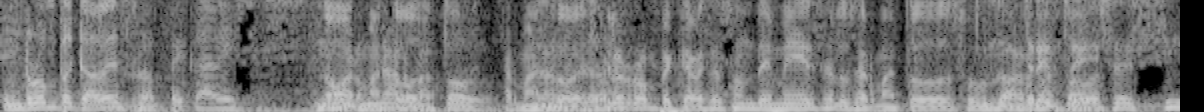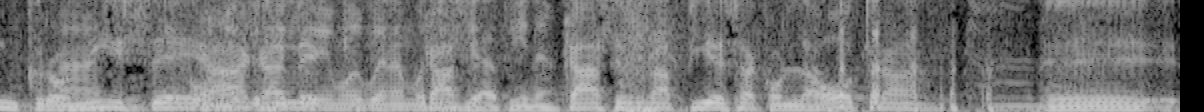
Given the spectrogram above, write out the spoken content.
Un rompecabezas. Rompecabezas. No, No, un armatodo. armatodo. Armatodo. Un Es que los rompecabezas son de mesa, los armatodos son Los 3D. armatodos es sincronice, Ah, sí, sí hágale, tuvimos buena motricidad case, fina. case una pieza con la otra. eh,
